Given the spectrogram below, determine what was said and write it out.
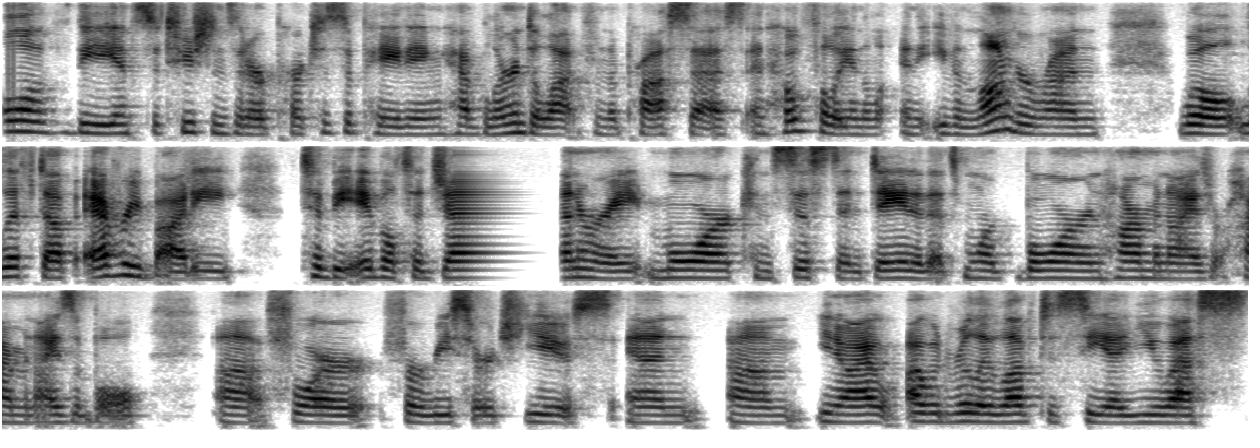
of the institutions that are participating have learned a lot from the process and hopefully in the, in the even longer run will lift up everybody to be able to generate more consistent data that's more born, harmonized or harmonizable uh, for for research use. And um, you know, I, I would really love to see a U.S.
